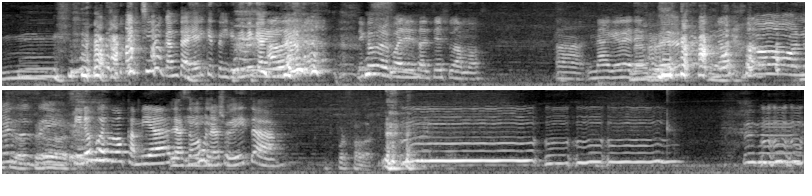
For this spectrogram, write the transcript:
mm. El chino canta él, que es el que tiene que A adivinar. ver, ¿de cómo lo puedes así ayudamos? Ah, nada que ver, ¿eh? No. No, no es así. Si no podemos cambiar. ¿Le hacemos y- una ayudita? Por favor. Perfecta. imposible. Chiques,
